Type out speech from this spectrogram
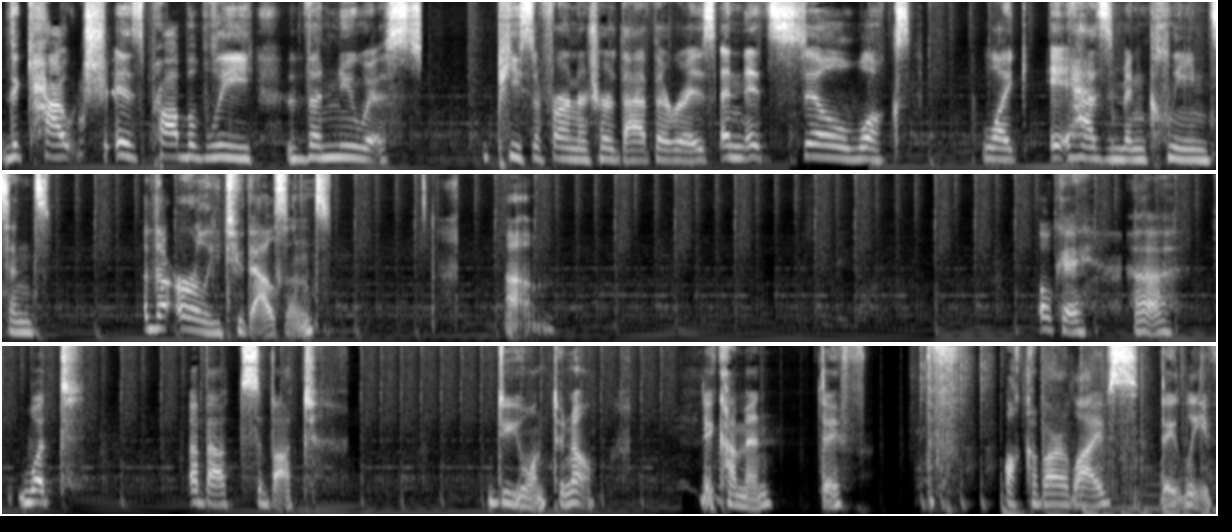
the couch is probably the newest piece of furniture that there is, and it still looks like it hasn't been cleaned since the early 2000s. Um. Okay. Uh, what about Sabbat do you want to know? They come in, they f- fuck up our lives, they leave.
